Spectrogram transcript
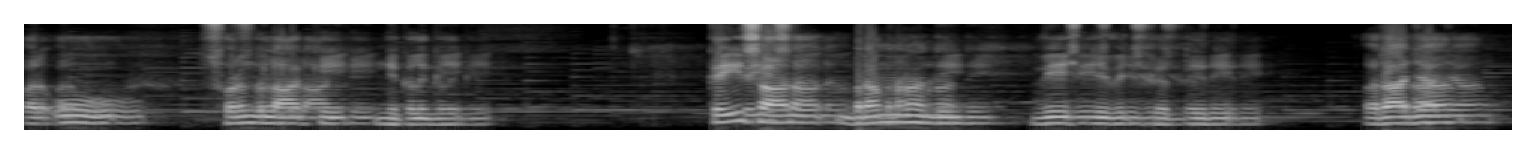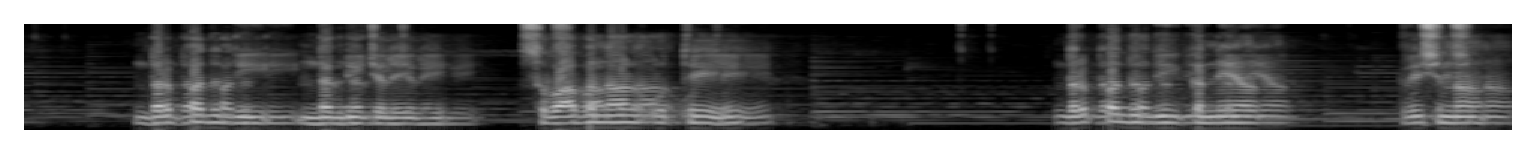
ਪਰ ਉਹ ਸੁਰੰਗ ਲਾ ਕੇ ਨਿਕਲ ਗਏ। ਕਈ ਸਾਲ ਬ੍ਰਾਹਮਣਾਂ ਦੇ ਵੇਸ਼ ਦੇ ਵਿੱਚ ਫਿਰਦੇ ਰਹੇ। ਰਾਜਾ ਦਰਪਦ ਦੀ ਨਗਰੀ ਚਲੇ ਗਏ। ਸਬਬ ਨਾਲ ਉੱਥੇ ਦਰਪਦ ਦੀ ਕੰਨਿਆ ਕ੍ਰਿਸ਼ਨਾ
